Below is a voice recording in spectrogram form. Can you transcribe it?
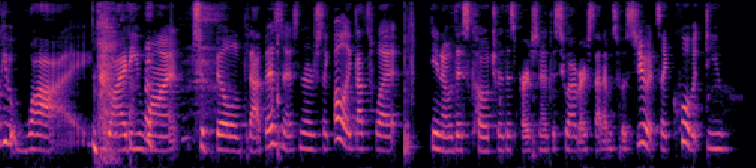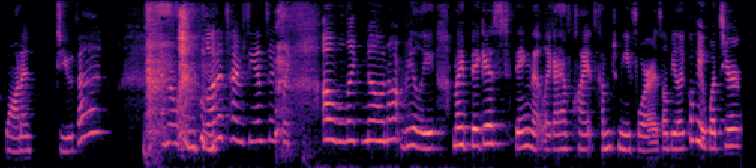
okay, but why? Why do you want to build that business? And they're just like, oh, like that's what, you know, this coach or this person or this whoever said I'm supposed to do. It's like, cool, but do you want to do that? And a lot, a lot of times the answer is like, oh, well, like, no, not really. My biggest thing that like I have clients come to me for is I'll be like, okay, what's your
